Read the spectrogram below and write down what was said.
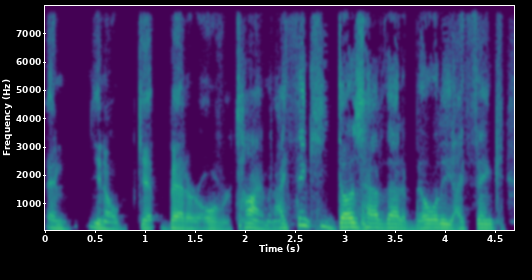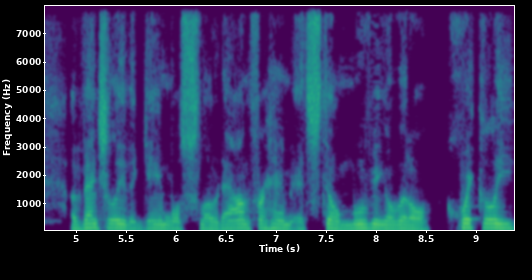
and you know get better over time and i think he does have that ability i think eventually the game will slow down for him it's still moving a little quickly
